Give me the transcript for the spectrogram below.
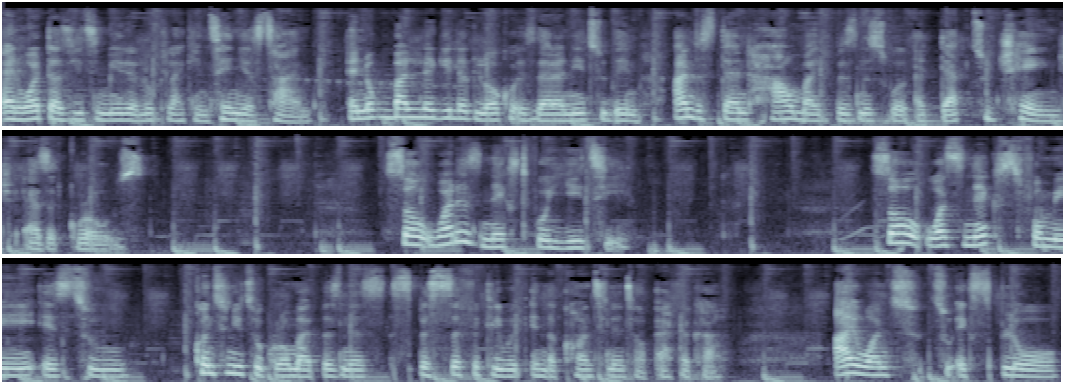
and what does Yiti Media look like in ten years' time. And okubalulekile kulokho is that I need to then understand how my business will adapt to change as it grows. So, what is next for Yiti? So, what's next for me is to continue to grow my business specifically within the continent of Africa. I want to explore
